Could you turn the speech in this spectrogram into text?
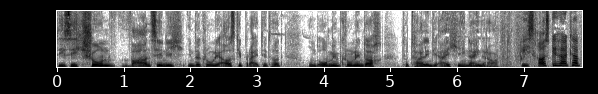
die sich schon wahnsinnig in der Krone ausgebreitet hat und oben im Kronendach total in die Eiche hineinragt. Wie ich es rausgehört habe,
